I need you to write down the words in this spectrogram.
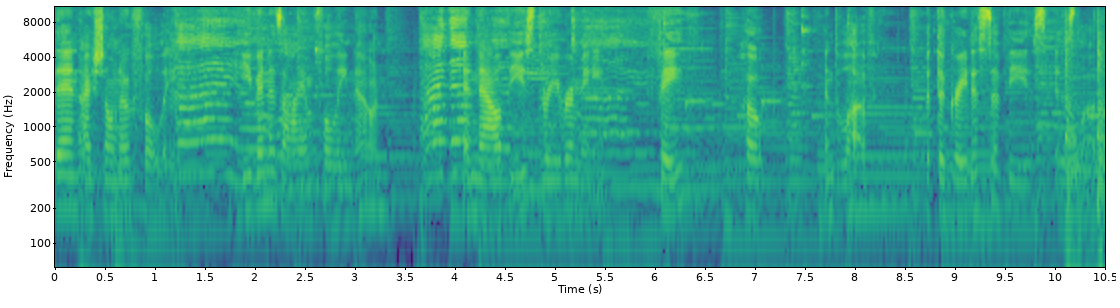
then I shall know fully, even as I am fully known. And now these three remain faith, hope, and love. But the greatest of these is love.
